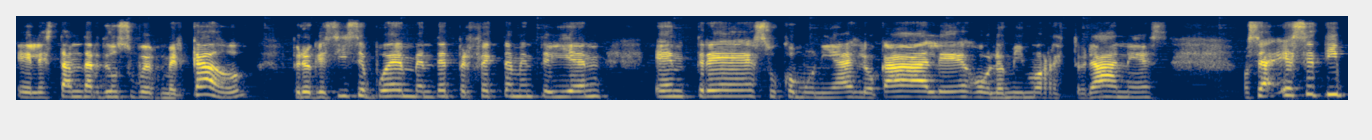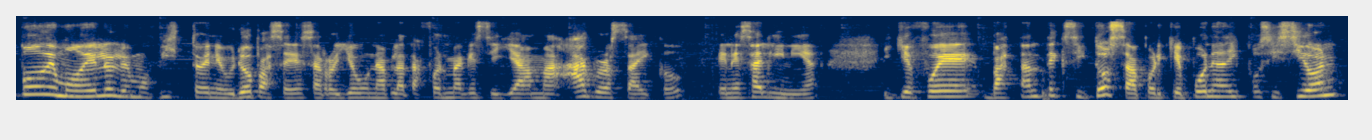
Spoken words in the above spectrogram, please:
el estándar de un supermercado, pero que sí se pueden vender perfectamente bien entre sus comunidades locales o los mismos restaurantes. O sea, ese tipo de modelo lo hemos visto en Europa, se desarrolló una plataforma que se llama AgroCycle en esa línea y que fue bastante exitosa porque pone a disposición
